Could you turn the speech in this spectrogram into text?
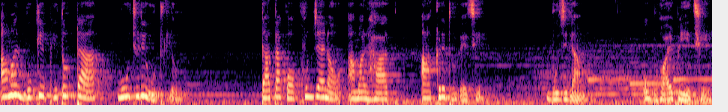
আমার বুকের ভেতরটা মুচড়ে উঠল। দাতা কখন যেন আমার হাত আঁকড়ে ধরেছে। বুঝলাম, ও ভয় পেয়েছে।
